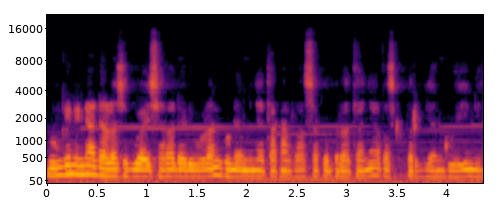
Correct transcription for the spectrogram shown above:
Mungkin ini adalah sebuah isyarat dari Wulan guna menyatakan rasa keberatannya atas kepergian gue ini.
